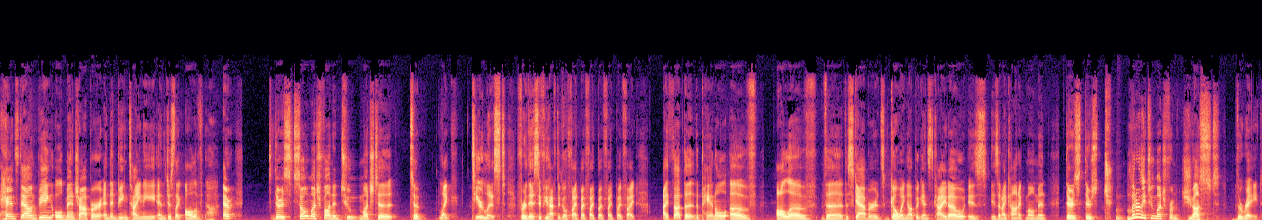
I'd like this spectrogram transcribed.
hands down, being old man Chopper and then being tiny and just like all of. ev- there's so much fun and too much to to like tier list for this if you have to go fight by fight by fight by fight. I thought the the panel of all of the the scabbards going up against Kaido is is an iconic moment. There's there's t- literally too much from just the raid.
